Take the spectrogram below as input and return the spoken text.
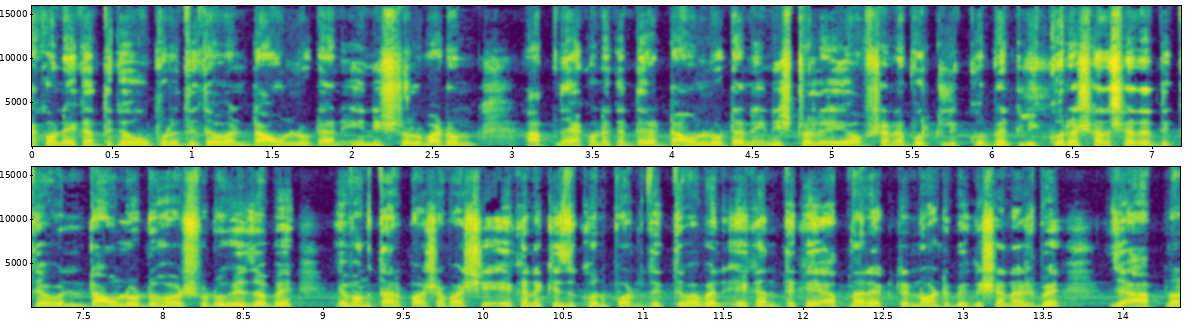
এখন এখান থেকে উপরে দেখতে পাবেন ডাউনলোড অ্যান্ড ইনস্টল বাটন আপনি এখন এখান থেকে ডাউনলোড অ্যান্ড ইনস্টল এই অপশানের উপর ক্লিক করবেন। ক্লিক করার সাথে সাথে দেখতে পাবেন ডাউনলোড হওয়া শুরু হয়ে যাবে এবং তার পাশাপাশি এখানে কিছুক্ষণ পর দেখতে পাবেন এখান থেকে আপনার একটা নোটিফিকেশান আসবে যে আপনার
